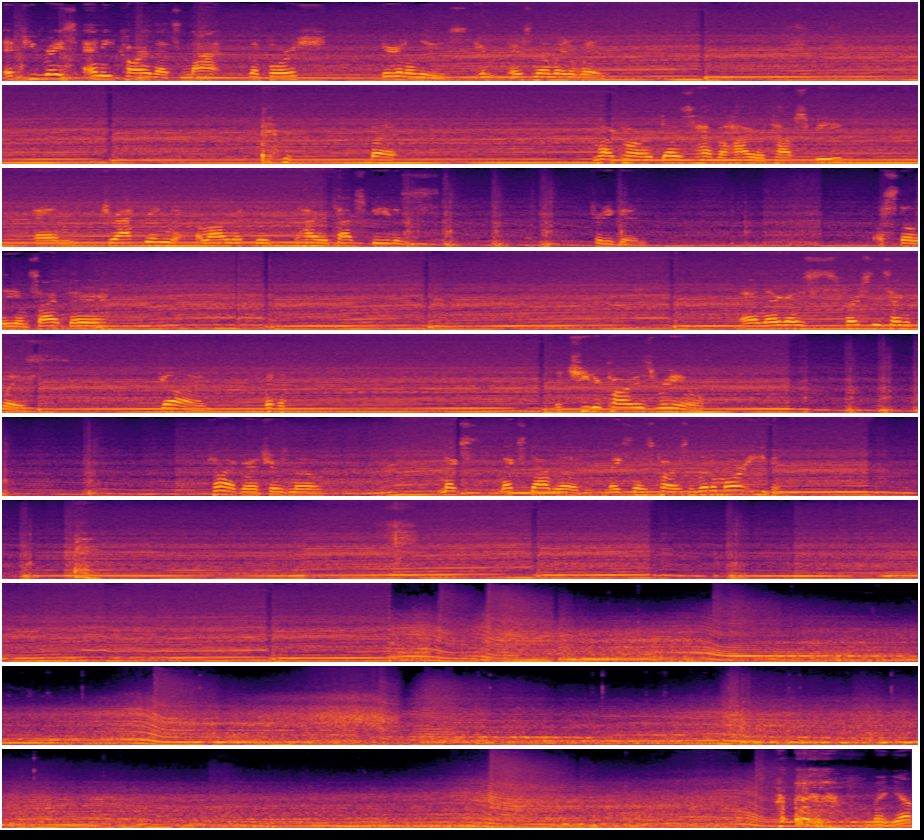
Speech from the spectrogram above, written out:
if you race any car that's not the Porsche, you're gonna lose. There's no way to win. but my car does have a higher top speed and drafting along with the higher top speed is pretty good. I stole the inside there. And there goes first and second place. Gone. the cheater car is real. Come on, Gran Turismo. Next, next download makes those cars a little more even. Yep.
